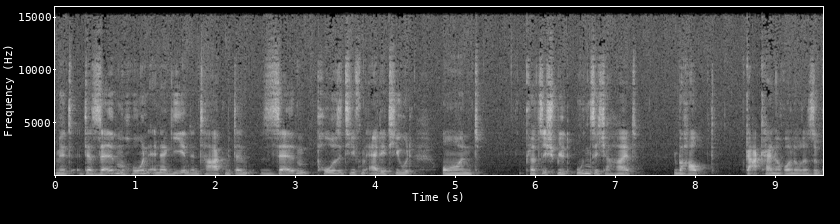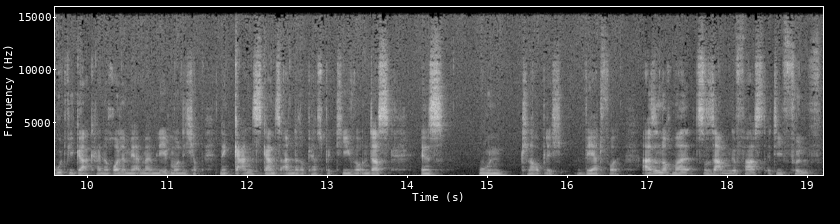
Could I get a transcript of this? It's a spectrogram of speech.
mit derselben hohen Energie in den Tag, mit derselben positiven Attitude und plötzlich spielt Unsicherheit überhaupt gar keine Rolle oder so gut wie gar keine Rolle mehr in meinem Leben und ich habe eine ganz, ganz andere Perspektive und das ist unglaublich wertvoll. Also nochmal zusammengefasst die fünf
